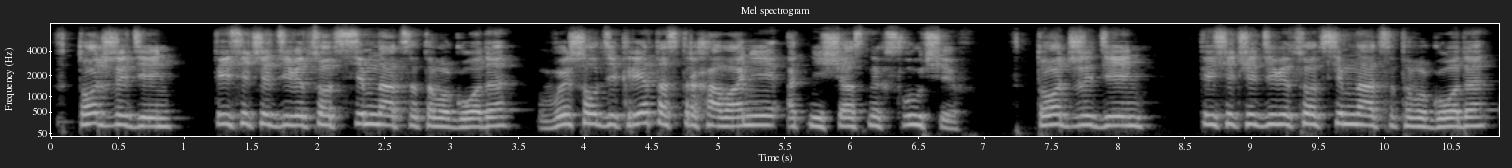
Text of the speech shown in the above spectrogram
В тот же день 1917 года вышел декрет о страховании от несчастных случаев. В тот же день 1917 года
